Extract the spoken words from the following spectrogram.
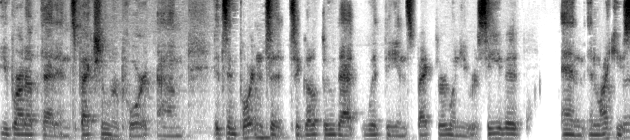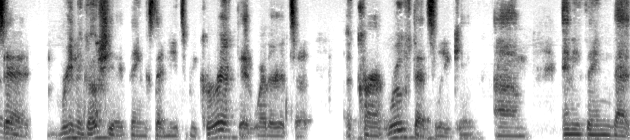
You brought up that inspection report. Um, it's important to, to go through that with the inspector when you receive it. And, and like you said, renegotiate things that need to be corrected, whether it's a, a current roof that's leaking, um, anything that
